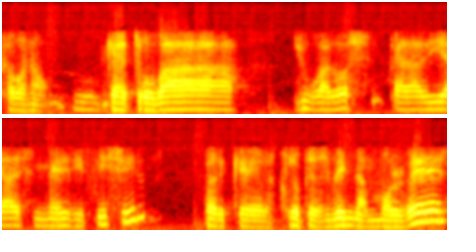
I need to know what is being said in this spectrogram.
que, bueno, que trobar jugadors cada dia és més difícil perquè els clubs es blinden molt bé,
